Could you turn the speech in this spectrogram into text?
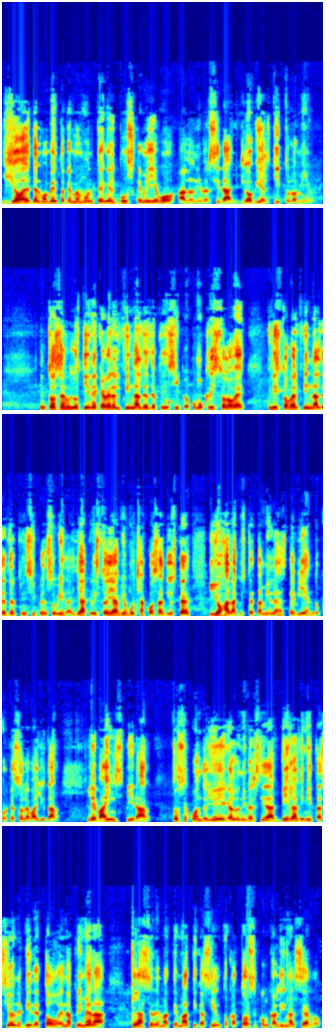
Yo desde el momento que me monté en el bus que me llevó a la universidad, yo vi el título mío. Entonces uno tiene que ver el final desde el principio, como Cristo lo ve. Cristo ve el final desde el principio en su vida. Ya Cristo ya vio muchas cosas de usted y ojalá que usted también las esté viendo porque eso le va a ayudar, le va a inspirar. Entonces, cuando yo llegué a la universidad, vi las limitaciones, vi de todo. En la primera clase de matemáticas 114 con Calín al cerro,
